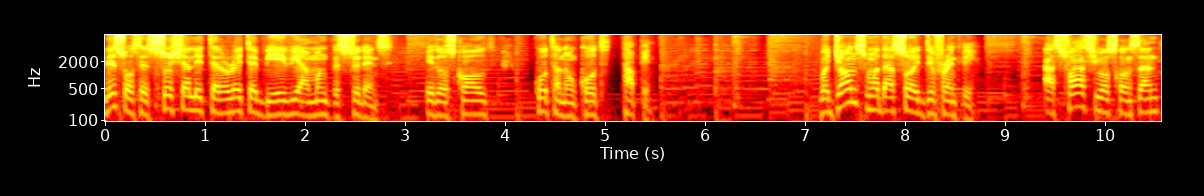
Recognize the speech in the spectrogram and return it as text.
This was a socially tolerated behavior among the students. It was called quote unquote tapping. But John's mother saw it differently. As far as she was concerned,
